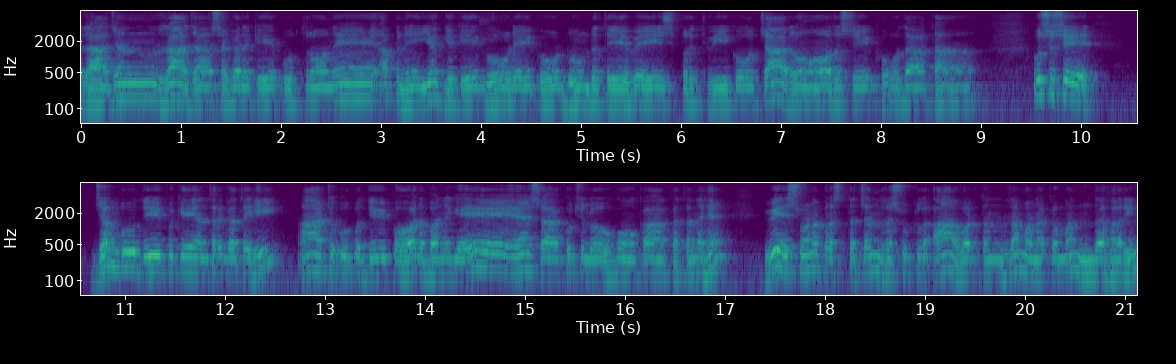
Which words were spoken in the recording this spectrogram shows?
राजन राजा सगर के पुत्रों ने अपने यज्ञ के घोड़े को ढूंढते हुए इस पृथ्वी को चारों ओर से खोदा था। उससे जम्बू द्वीप के अंतर्गत ही आठ उपद्वीप और बन गए। ऐसा कुछ लोगों का कथन है। वे स्वर्ण प्रस्थ चंद्र शुक्ल आवर्तन रमणक मंद हरिण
